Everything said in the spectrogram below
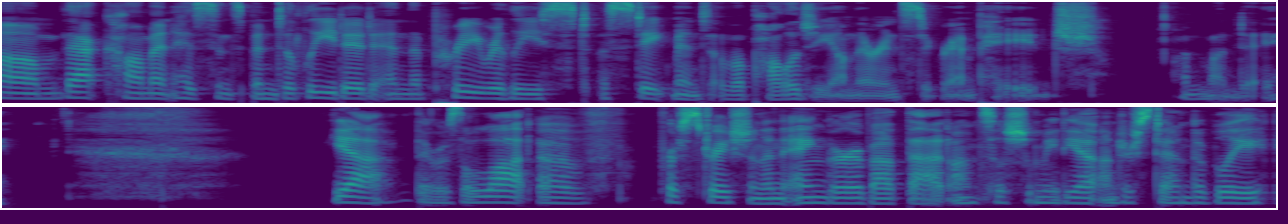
Um, that comment has since been deleted, and the Prix released a statement of apology on their Instagram page on Monday. Yeah, there was a lot of frustration and anger about that on social media, understandably.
